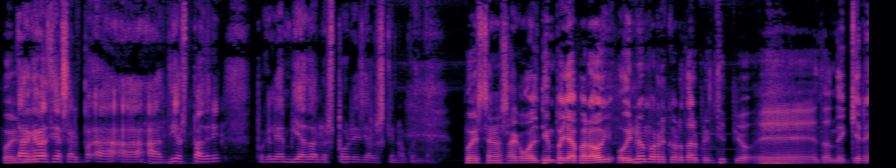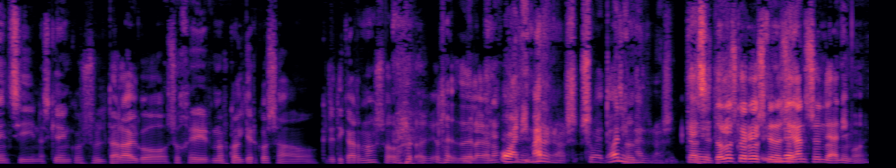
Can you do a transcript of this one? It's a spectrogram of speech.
Pues Dar gracias a, a, Dios Padre porque le ha enviado a los pobres y a los que no cuentan. Pues se nos acabó el tiempo ya para hoy. Hoy no hemos recordado al principio eh, dónde quieren, si nos quieren consultar algo, sugerirnos cualquier cosa o criticarnos o lo que les dé la gana. O animarnos, sobre todo animarnos. Casi eh, todos los correos que nos llegan son de ánimo. ¿eh?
